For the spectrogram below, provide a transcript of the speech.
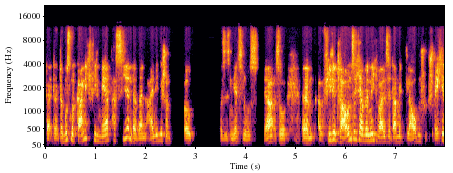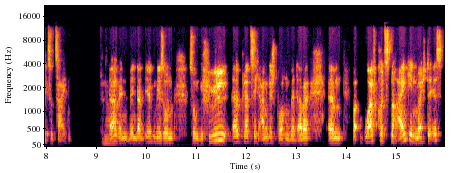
da, da muss noch gar nicht viel mehr passieren. Da werden einige schon, oh, was ist denn jetzt los? Ja, also ähm, viele trauen sich aber nicht, weil sie damit glauben, Schwäche zu zeigen. Genau. Ja, wenn, wenn dann irgendwie so ein, so ein Gefühl äh, plötzlich angesprochen wird. Aber ähm, worauf kurz noch eingehen möchte, ist,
